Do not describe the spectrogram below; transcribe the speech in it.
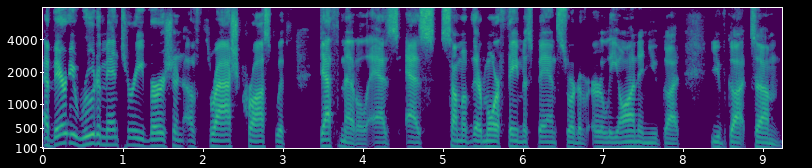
a very rudimentary version of thrash crossed with death metal as as some of their more famous bands sort of early on and you've got you've got um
